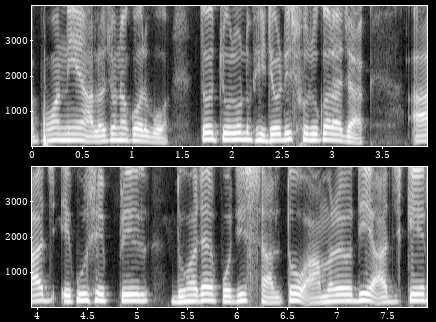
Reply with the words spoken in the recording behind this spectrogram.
আবহাওয়া নিয়ে আলোচনা করব। তো চলুন ভিডিওটি শুরু করা যাক। আজ একুশ এপ্রিল দু হাজার পঁচিশ সাল। তো আমরা যদি আজকের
